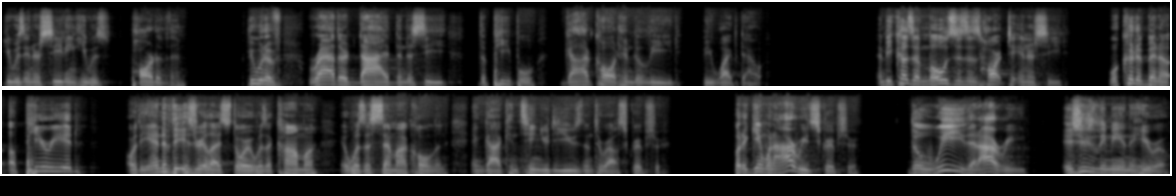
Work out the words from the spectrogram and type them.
he was interceding, he was part of them. He would have rather died than to see the people God called him to lead be wiped out. And because of Moses' heart to intercede, what could have been a, a period or the end of the Israelite story was a comma, it was a semicolon, and God continued to use them throughout Scripture. But again, when I read Scripture, the we that I read is usually me and the hero.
